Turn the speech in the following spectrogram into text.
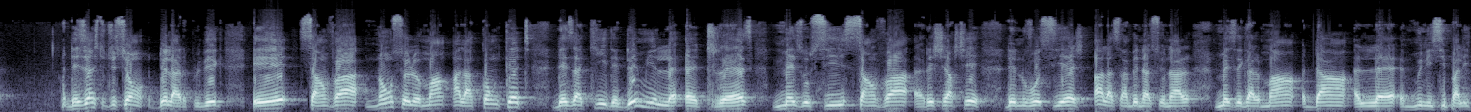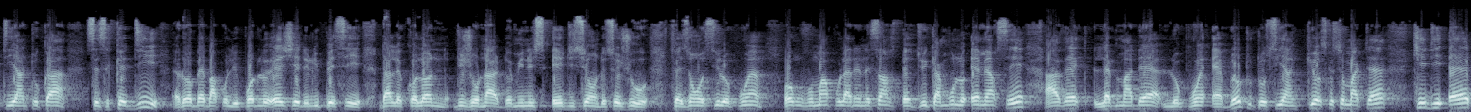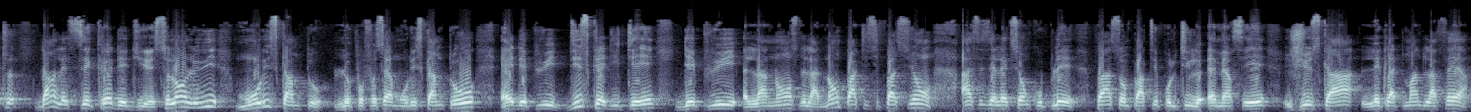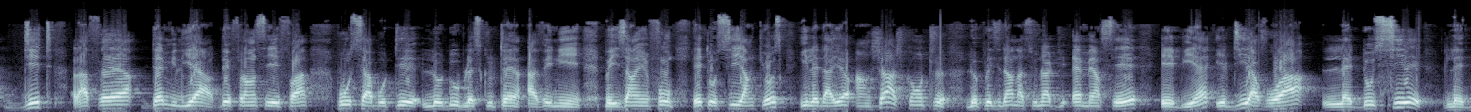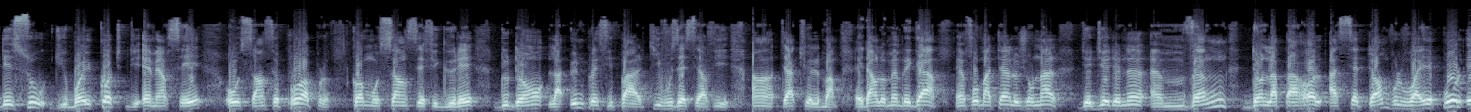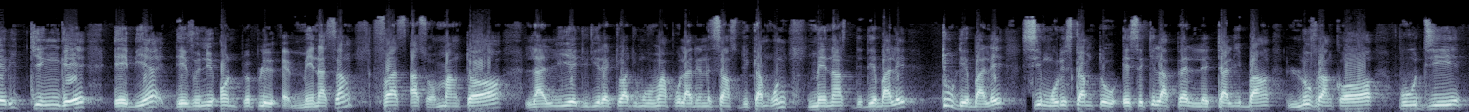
des institutions de la République et s'en va non seulement à la conquête des acquis de 2013, mais aussi s'en va rechercher de nouveaux sièges à l'Assemblée nationale, mais également dans les municipalités. En tout cas, c'est ce que dit Robert Bapolipon, le SG de l'UPC, dans les colonnes du journal Dominus édition de ce jour. Faisons aussi le point au mouvement pour la renaissance du Cameroun, le MRC, avec l'hebdomadaire Le Point Hebdo, tout aussi en kiosque ce matin, qui dit être dans les secrets de Dieu. Selon lui, Maurice Kamto, le professeur Maurice Kamto, est depuis discrédité depuis l'annonce de la non-participation à ces élections couplées par son parti politique, le MRC, jusqu'à l'éclatement de l'affaire dite l'affaire des milliards de francs CFA pour saboter le double scrutin à venir. Paysan Info est aussi en kiosque. Il est d'ailleurs en charge contre le président national du MRC. Eh bien, il dit avoir les dossiers, les dessous du boycott du MRC au sens propre comme au sens figuré, d'où donc la une principale qui vous est servie actuellement. Et dans le même regard, Info Matin, le journal de Dieu de 20 donne la parole à cet homme. Vous le voyez, Paul-Éric Kingé est bien devenu un peu plus menaçant face à son mentor, l'allié du directoire du mouvement pour la renaissance du Cameroun, menace de déballer tout déballer si Maurice Kamto et ce qu'il appelle les talibans l'ouvrent encore pour dire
